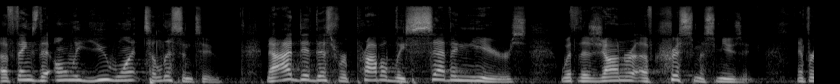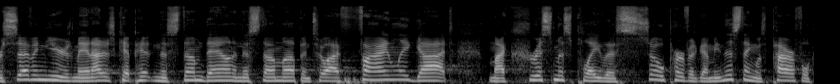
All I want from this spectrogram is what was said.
of things that only you want to listen to. Now, I did this for probably seven years with the genre of Christmas music. And for seven years, man, I just kept hitting this thumb down and this thumb up until I finally got my Christmas playlist so perfect. I mean, this thing was powerful.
